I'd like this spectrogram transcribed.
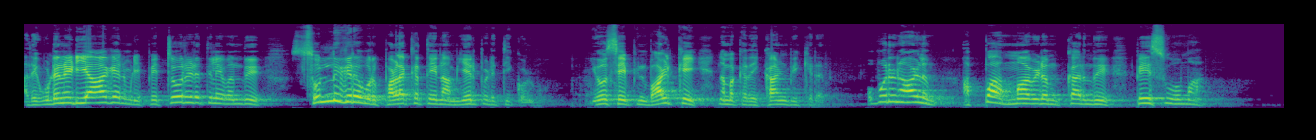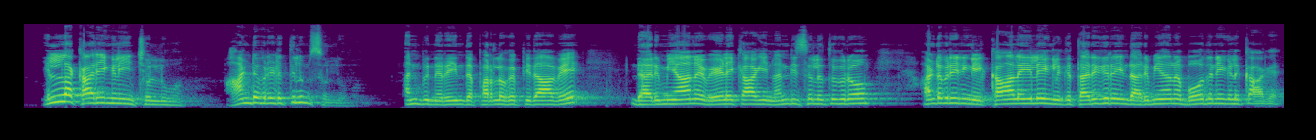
அதை உடனடியாக நம்முடைய பெற்றோரிடத்திலே வந்து சொல்லுகிற ஒரு பழக்கத்தை நாம் ஏற்படுத்தி கொள்வோம். யோசேப்பின் வாழ்க்கை நமக்கு அதை காண்பிக்கிறது. ஒவ்வொரு நாளும் அப்பா அம்மாவிடம் உட்கார்ந்து பேசுவோமா? எல்லா காரியங்களையும் சொல்லுவோம். ஆண்டவரிடத்திலும் சொல்லுவோம். அன்பு நிறைந்த பரலோக பிதாவே இந்த அருமையான வேலைக்காக நன்றி செலுத்துகிறோம். ஆண்டவரே நீங்கள் காலையிலே எங்களுக்கு தருகிற இந்த அருமையான போதனைகளுக்காக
